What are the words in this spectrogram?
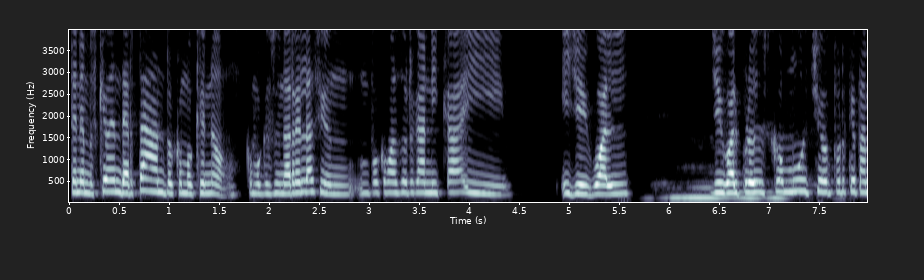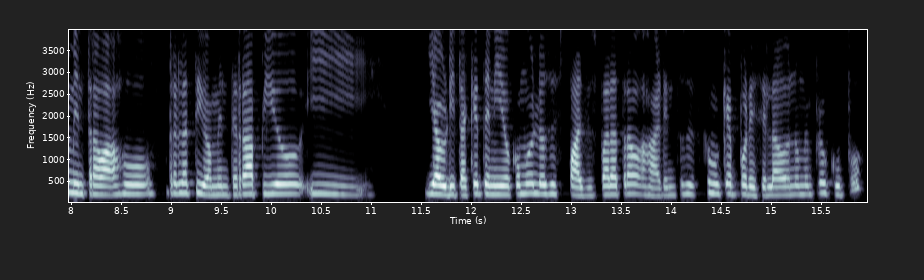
tenemos que vender tanto, como que no, como que es una relación un poco más orgánica y, y yo igual yo igual produzco mucho porque también trabajo relativamente rápido y, y ahorita que he tenido como los espacios para trabajar, entonces como que por ese lado no me preocupo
